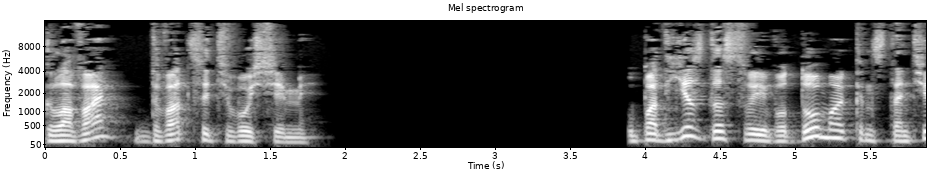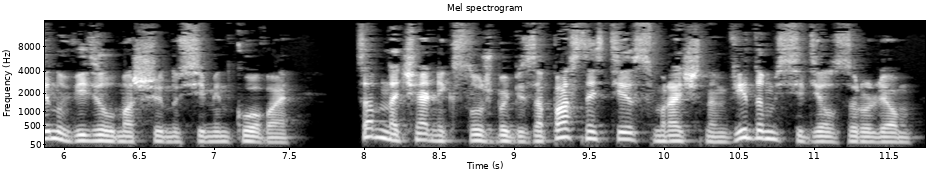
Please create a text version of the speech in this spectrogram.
Глава 28 У подъезда своего дома Константин увидел машину Семенкова. Сам начальник службы безопасности с мрачным видом сидел за рулем.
